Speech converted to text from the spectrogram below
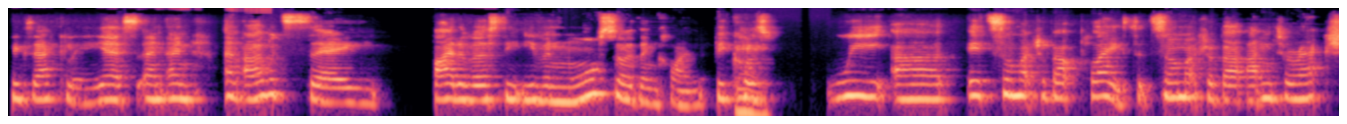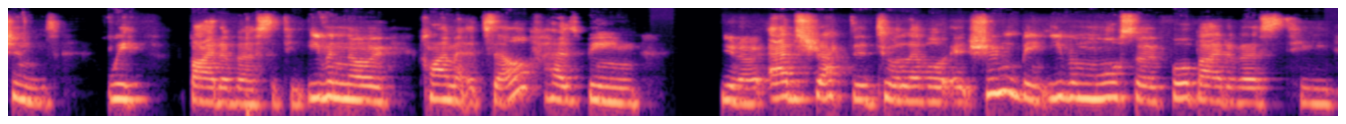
Exactly. Yes. And and and I would say biodiversity even more so than climate because mm. we are it's so much about place. It's so much about our interactions with biodiversity, even though climate itself has been you know abstracted to a level it shouldn't be even more so for biodiversity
